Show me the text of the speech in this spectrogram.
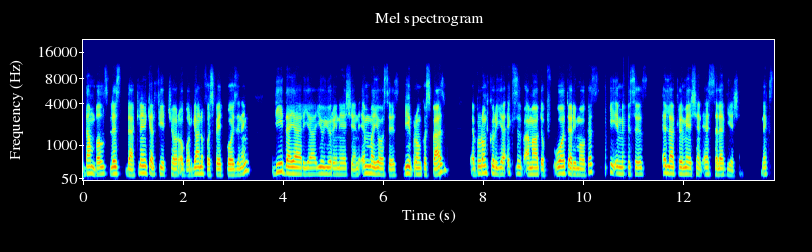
dumbbells list the clinical feature of organophosphate poisoning, D diarrhea, U urination, M meiosis, B bronchospasm, a bronchuria, excessive amount of watery mucus, E emesis, L lacrimation, S salivation. Next.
